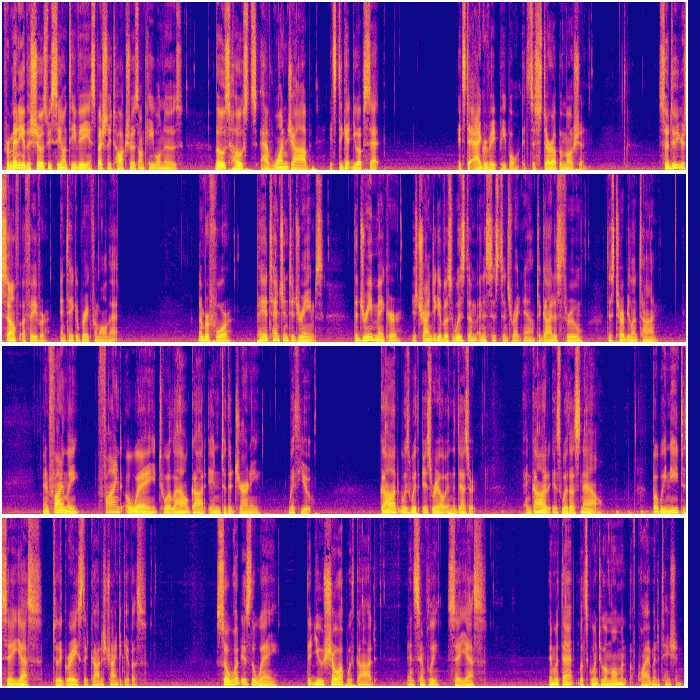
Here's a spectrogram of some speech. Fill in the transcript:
For many of the shows we see on TV, especially talk shows on cable news, those hosts have one job it's to get you upset. It's to aggravate people, it's to stir up emotion. So do yourself a favor and take a break from all that. Number four, pay attention to dreams. The dream maker is trying to give us wisdom and assistance right now to guide us through this turbulent time. And finally, find a way to allow God into the journey with you. God was with Israel in the desert, and God is with us now. But we need to say yes to the grace that God is trying to give us. So, what is the way that you show up with God and simply say yes? And with that, let's go into a moment of quiet meditation.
